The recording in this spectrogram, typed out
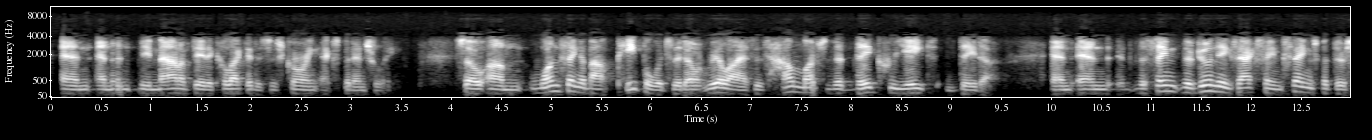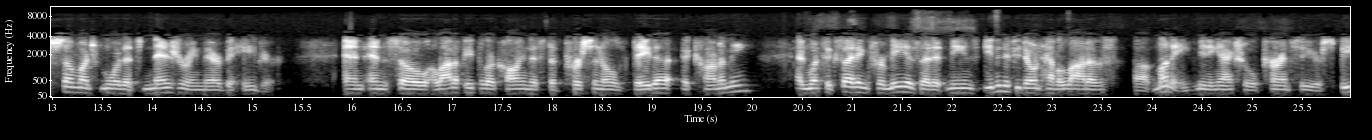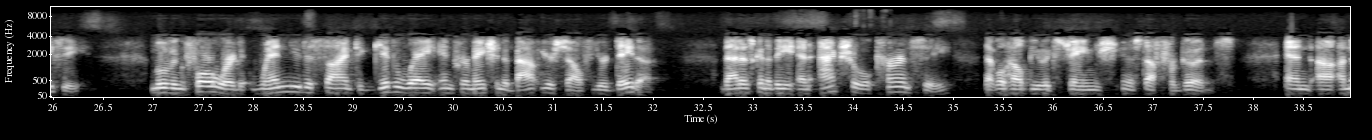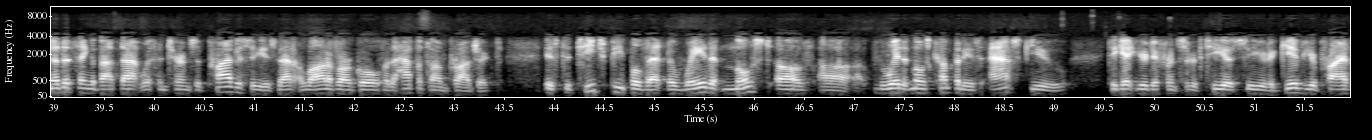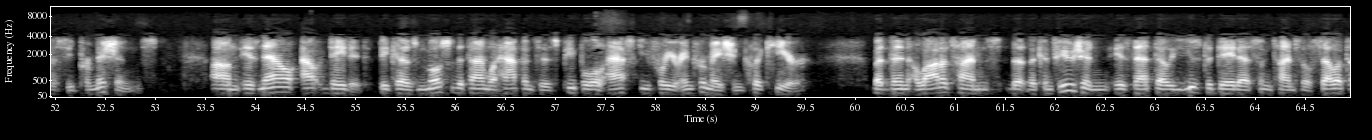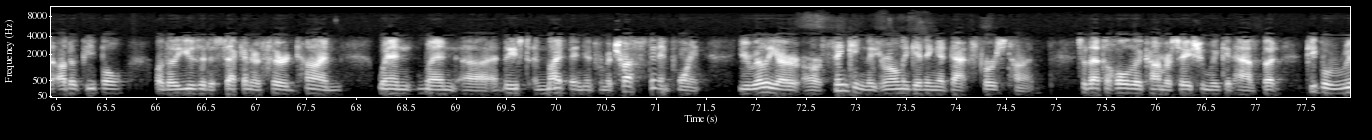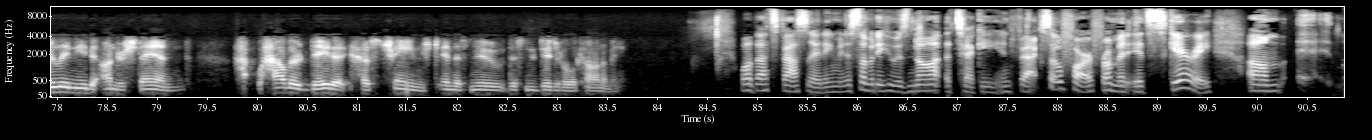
and and the, the amount of data collected is just growing exponentially. So um, one thing about people which they don't realize is how much that they create data. And and the same they're doing the exact same things but there's so much more that's measuring their behavior. And and so a lot of people are calling this the personal data economy. And what's exciting for me is that it means even if you don't have a lot of uh, money meaning actual currency or specie moving forward when you decide to give away information about yourself your data that is going to be an actual currency that will help you exchange you know, stuff for goods. And uh, another thing about that, with in terms of privacy, is that a lot of our goal for the Happathon project is to teach people that the way that most of uh, the way that most companies ask you to get your different sort of TOC or to give your privacy permissions um, is now outdated because most of the time what happens is people will ask you for your information, click here, but then a lot of times the, the confusion is that they'll use the data. Sometimes they'll sell it to other people, or they'll use it a second or third time. When, when uh, at least in my opinion, from a trust standpoint, you really are, are thinking that you're only giving it that first time. So that's a whole other conversation we could have. But people really need to understand how, how their data has changed in this new this new digital economy. Well, that's fascinating. I mean, as somebody who is not a techie, in fact, so far from it, it's scary. Um,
